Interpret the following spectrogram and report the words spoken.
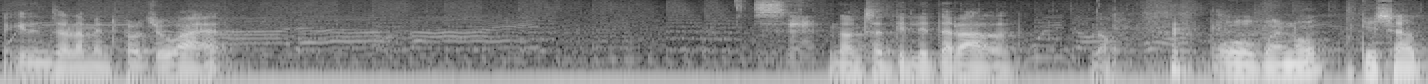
Aquí tens elements per jugar, eh? Sí. No en sentit literal. No. O, bueno, qui sap.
